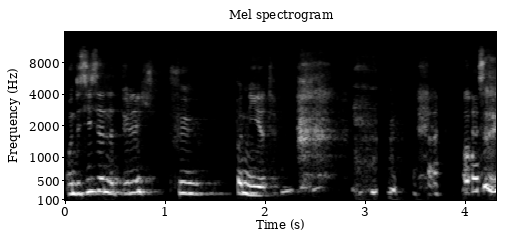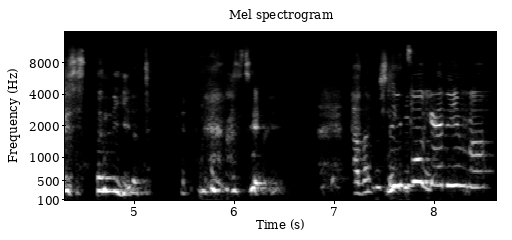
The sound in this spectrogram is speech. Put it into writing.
Und es ist ja natürlich viel paniert. Hauptsache es ist paniert. Aber Schnitzel geht immer.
